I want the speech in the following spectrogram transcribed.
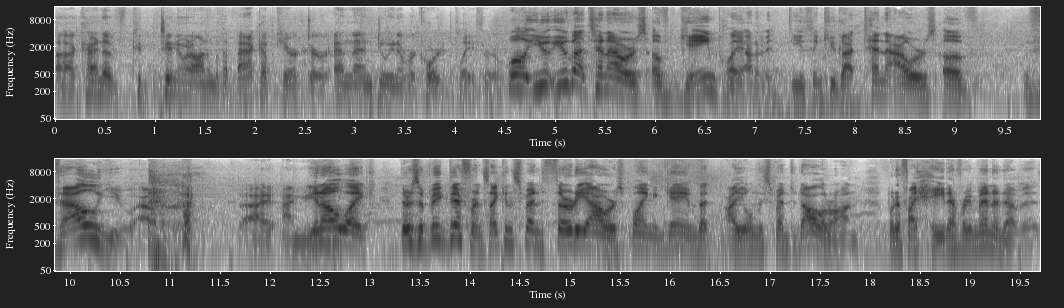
uh, kind of continuing on with a backup character, and then doing a recorded playthrough. Well, you you got 10 hours of gameplay out of it. Do you think you got 10 hours of value out of it? I, I mean, you know, like there's a big difference. I can spend 30 hours playing a game that I only spent a dollar on, but if I hate every minute of it,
